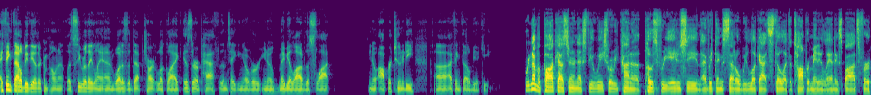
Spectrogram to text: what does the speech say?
I think that'll be the other component. Let's see where they land. What does the depth chart look like? Is there a path to them taking over? You know, maybe a lot of the slot, you know, opportunity. Uh, I think that'll be a key. We're gonna have a podcast here in the next few weeks where we kind of post free agency and everything's settled. We look at still like the top remaining landing spots for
